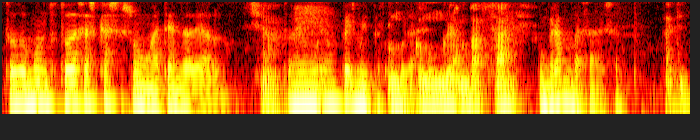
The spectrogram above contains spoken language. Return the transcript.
todo o mundo, todas as casas son unha tenda de algo. Xa. Entón, é un país moi particular. Un, como un gran bazar. Un gran bazar, exacto. A, ti,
